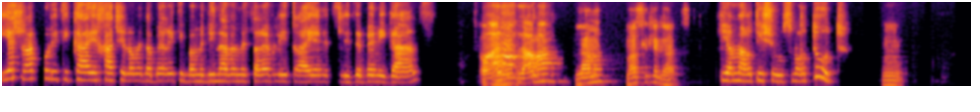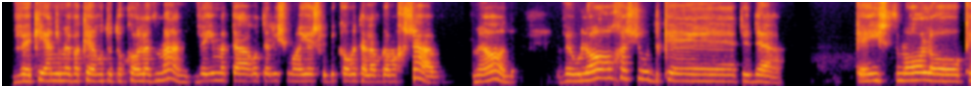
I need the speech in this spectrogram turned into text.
יש רק פוליטיקאי אחד שלא מדבר איתי במדינה ומסרב להתראיין אצלי, זה בני גנץ. וואלה, למה? למה? מה עשית לגנץ? כי אמרתי שהוא סמרטוט. Mm. וכי אני מבקרת אותו כל הזמן, ואם אתה רוצה לשמוע, יש לי ביקורת עליו גם עכשיו, מאוד. והוא לא חשוד כ... אתה יודע, כאיש שמאל או כ...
